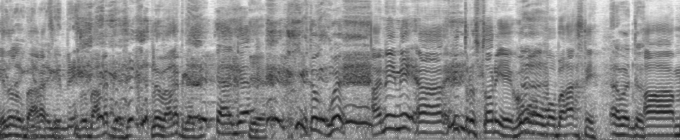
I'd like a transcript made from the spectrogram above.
itu lu banget gila, sih, gila. lu banget gak sih? Lu banget gak sih? Kagak. Iya. Itu gue, ah, ini ini eh, ini true story ya. Gue mau mau bahas nih. Apa tuh? Em,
